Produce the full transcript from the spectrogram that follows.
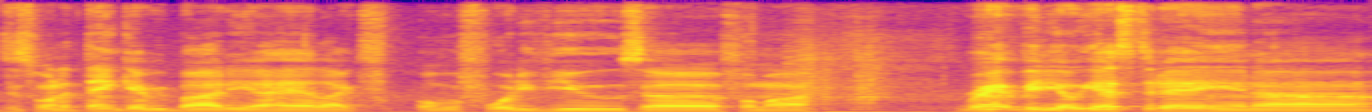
just want to thank everybody. I had like over 40 views uh, for my rant video yesterday, and uh,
